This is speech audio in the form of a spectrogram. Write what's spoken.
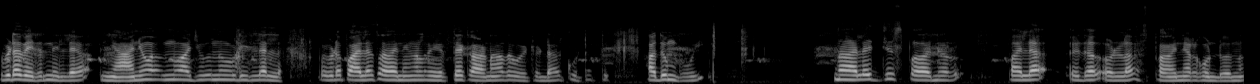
ഇവിടെ വരുന്നില്ല. ഞാനും ഒന്നും അജുവൊന്നും ഇവിടെ ഇല്ലല്ലോ. അപ്പോൾ ഇവിടെ പല സാധനങ്ങൾ നേരത്തെ കാണാതെ പോയിട്ടുണ്ട് ആ കൂട്ടത്തിൽ. അതും പോയി. നാലഞ്ച് സ്പാനർ പല ഇത് ഉള്ള സ്പാനർ കൊണ്ടുവന്ന്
